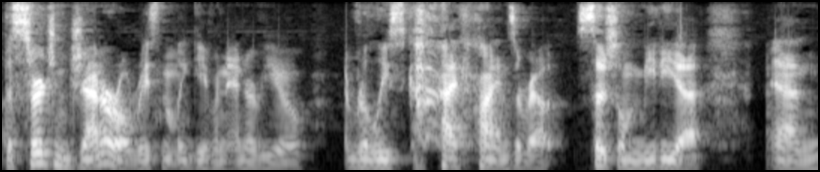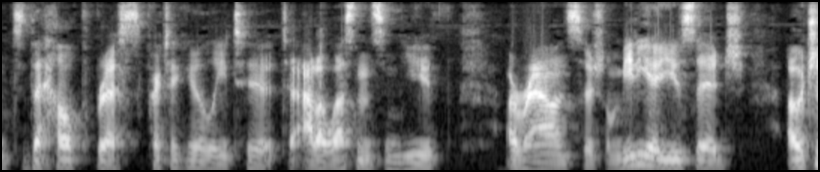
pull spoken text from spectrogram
The Surgeon General recently gave an interview, released guidelines about social media and the health risks, particularly to, to adolescents and youth around social media usage, uh, which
